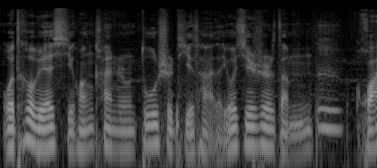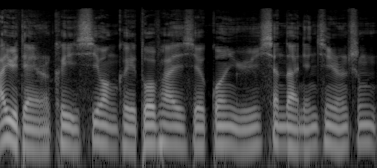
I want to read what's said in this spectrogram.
我特别喜欢看这种都市题材的，尤其是咱们嗯华语电影，可以希望可以多拍一些关于现代年轻人生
